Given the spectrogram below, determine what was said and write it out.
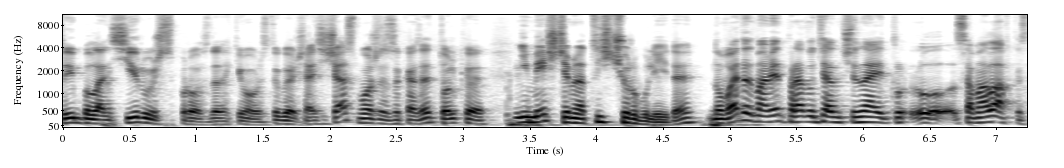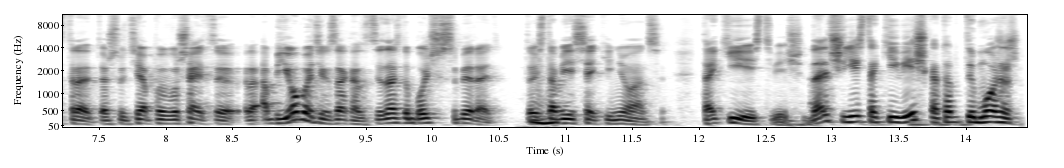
ты балансируешь спрос, да, таким образом. Ты говоришь, а сейчас можно заказать только не меньше, чем на тысячу рублей, да? Но в этот момент, правда, у тебя начинает э, сама лавка страдать, потому что у тебя повышается объем этих заказов, тебе надо больше собирать. То есть uh-huh. там есть всякие нюансы. Такие есть вещи. Дальше есть такие вещи, которые ты можешь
